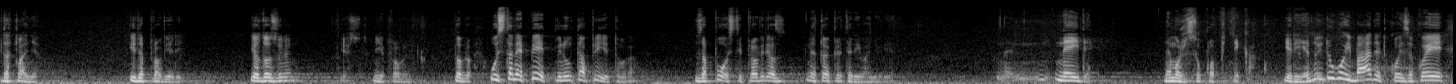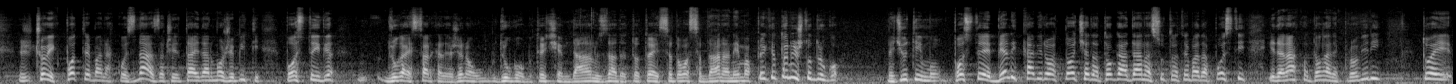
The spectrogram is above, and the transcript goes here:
da klanja i da provjeri. Je li dozvoljeno? Jeste, nije problem. Dobro, ustane pet minuta prije toga za post i provjeri, ne, to je preterivanje vjeri. Ne, ne ide. Ne može se uklopiti nikako. Jer jedno i drugo ibadet koji, za koje je čovjek potreban ako zna, znači da taj dan može biti, postoji, druga je stvar kada je žena u drugom, u trećem danu, zna da to traje 7-8 dana, nema prekaj, to je nešto drugo. Međutim, postoje velika vjerovatnoća da toga dana sutra treba da posti i da nakon toga ne provjeri. To je,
